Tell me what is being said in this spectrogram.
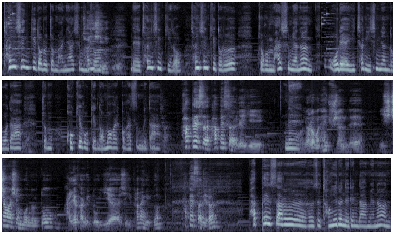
천신 기도를 좀 많이 하시면? 좋아- 네. 네, 천신 기도. 천신 기도를 조금 하시면은 올해 2020년도보다 좀 곱게 곱게 넘어갈 것 같습니다. 자, 파페살, 파페살 얘기 네. 어, 여러 번 해주셨는데 이 시청하시는 분들 또 간략하게 또 이해하시기 편하게끔 파페살이란 파페살을 정의를 내린다 하면은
